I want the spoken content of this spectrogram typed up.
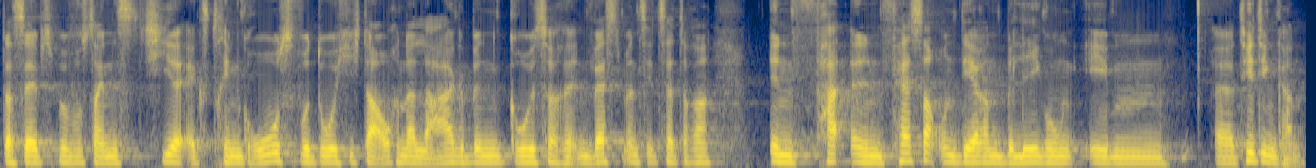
das Selbstbewusstsein ist hier extrem groß, wodurch ich da auch in der Lage bin, größere Investments etc. in, in Fässer und deren Belegung eben äh, tätigen kann.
